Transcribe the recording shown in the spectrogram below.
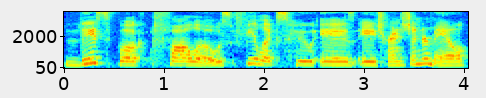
This book follows Felix, who is a transgender male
